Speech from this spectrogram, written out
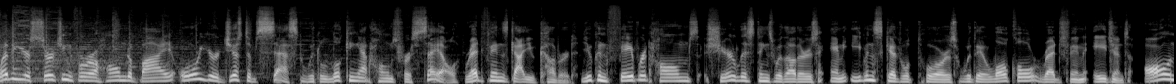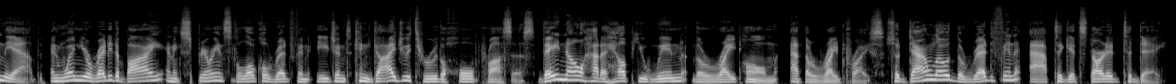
Whether you're searching for a home to buy or you're just obsessed with looking at homes for sale, Redfin's got you covered. You can favorite homes, share listings with others, and even schedule tours with a local Redfin agent, all in the app. And when you're ready to buy, an experienced local Redfin agent can guide you through the whole process. They know how to help you win the right home at the right price. So download the Redfin app to get started today.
